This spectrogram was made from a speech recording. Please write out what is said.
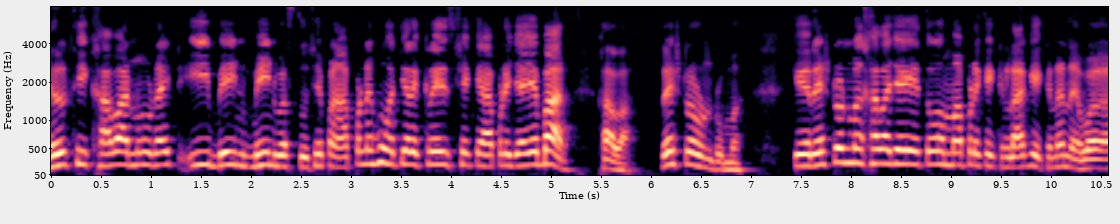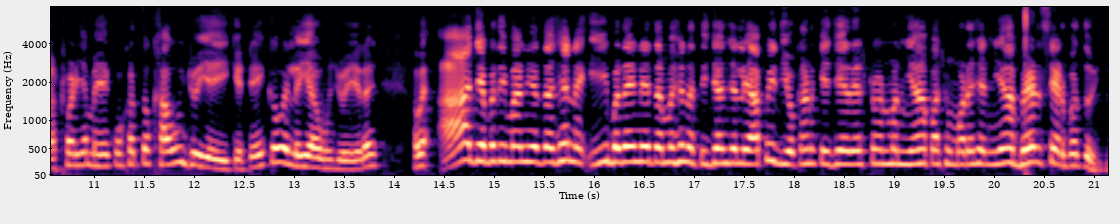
હેલ્થી ખાવાનું રાઈટ એ મેઇન મેઇન વસ્તુ છે. પણ આપણને શું અત્યારે ક્રેઝ છે કે આપણે જઈએ બહાર ખાવા રેસ્ટોરન્ટમાં કે રેસ્ટોરન્ટમાં ખાવા જઈએ તો આમ આપણે કંઈક લાગે કે ના ના અઠવાડિયામાં એક વખત તો ખાવું જોઈએ ઈ કે ટેક અવે લઈ આવવું જોઈએ રાઈટ હવે આ જે બધી માન્યતા છે ને એ બધાને તમે છે ને તિજાંજલિ આપી દો કારણ કે જે રેસ્ટોરન્ટમાં ત્યાં પાછું મળે છે ત્યાં ભેળસેળ બધુંય.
